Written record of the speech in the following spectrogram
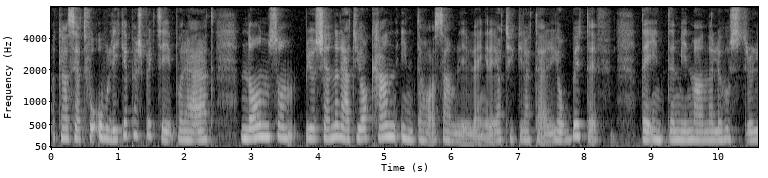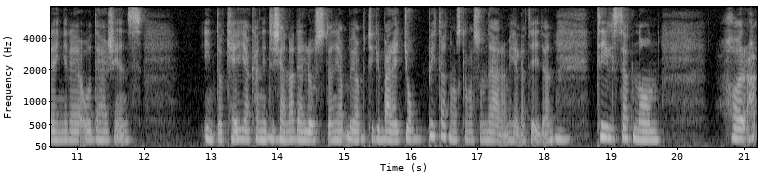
jag kan säga två olika perspektiv på det här. Att någon som just känner det att jag kan inte ha samliv längre. Jag tycker att det här är jobbigt. Det är, inte min man eller hustru längre och det här känns inte okej. Jag kan inte känna den lusten. Jag, jag tycker bara det är jobbigt att någon ska vara så nära mig hela tiden. Tills att någon har,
